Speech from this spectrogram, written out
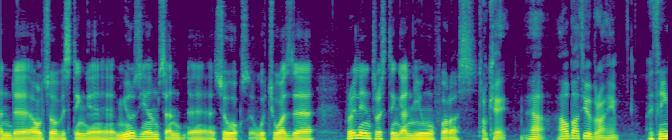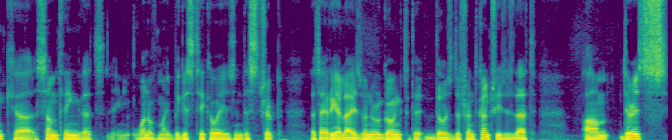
and uh, also visiting uh, museums and uh, souks which was really interesting and new for us. Okay. Yeah. How about you Ibrahim? I think uh, something that one of my biggest takeaways in this trip that I realized when we were going to the, those different countries is that um, there is,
